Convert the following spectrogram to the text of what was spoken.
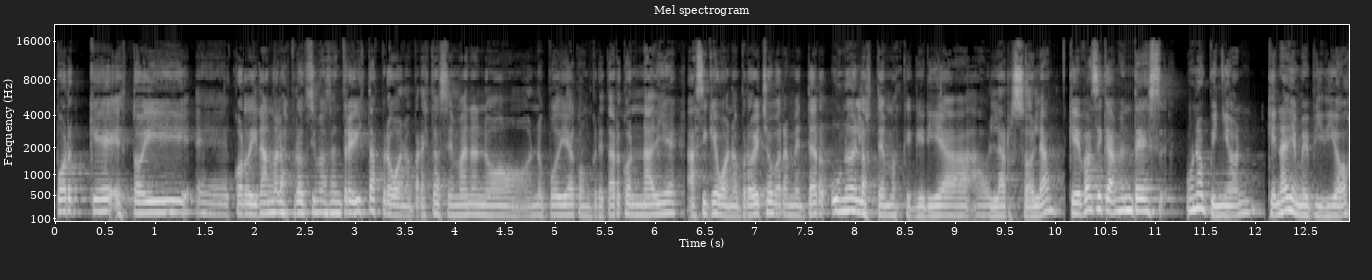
porque estoy eh, coordinando las próximas entrevistas, pero bueno, para esta semana no, no podía concretar con nadie, así que bueno, aprovecho para meter uno de los temas que quería hablar sola, que básicamente es una opinión que nadie me pidió,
